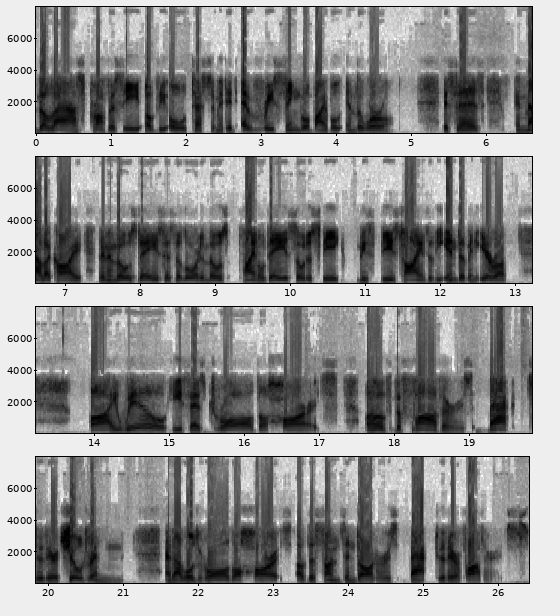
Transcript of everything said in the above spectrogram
the last prophecy of the Old Testament in every single Bible in the world. It says in Malachi that in those days, says the Lord, in those final days, so to speak, these, these times of the end of an era, I will, he says, draw the hearts of the fathers back to their children, and I will draw the hearts of the sons and daughters back to their fathers.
